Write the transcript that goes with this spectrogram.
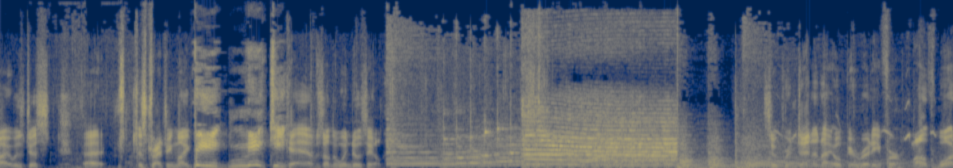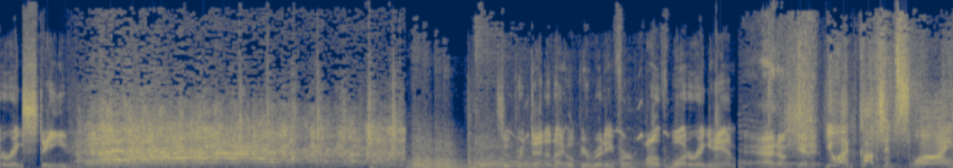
I was just, uh, just stretching my big meaty calves on the windowsill. Superintendent, I hope you're ready for mouth-watering steam. Superintendent, I hope you're ready for mouth-watering ham. I don't get it. You uncultured swine.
